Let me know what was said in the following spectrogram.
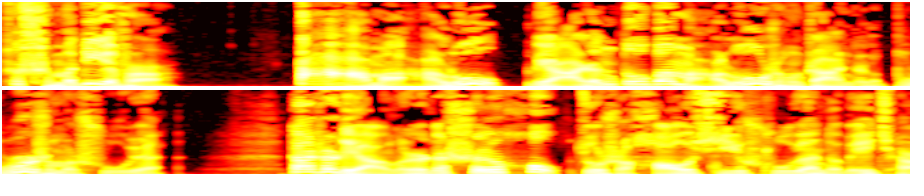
这什么地方？大马路，俩人都跟马路上站着了，不是什么书院。但是两个人的身后就是豪西书院的围墙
